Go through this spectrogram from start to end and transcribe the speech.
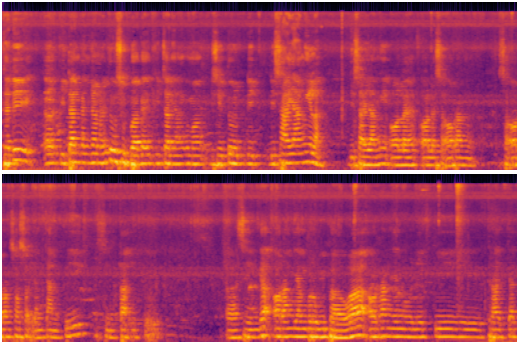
Jadi eh, kidang kencana itu sebagai kidang yang di situ disayangi lah disayangi oleh oleh seorang seorang sosok yang cantik Sinta itu. E, sehingga orang yang berwibawa orang yang memiliki derajat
